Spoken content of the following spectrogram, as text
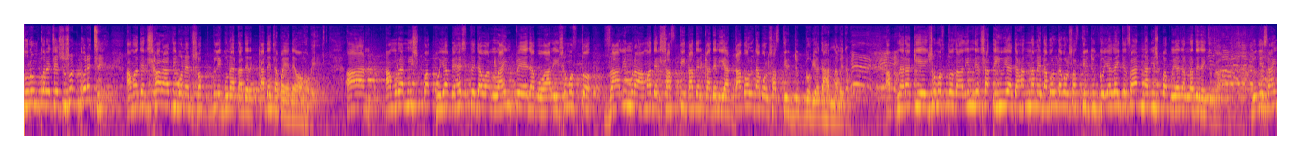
জুলুম করেছে, শোষণ করেছে, আমাদের সারা জীবনের সবগুলি গুণা তাদের কাঁধে চাপাইয়ে দেওয়া হবে। আর আমরা নিষ্পাপ হইয়া বেহেস্তে যাওয়ার লাইন পেয়ে যাব, আর এই সমস্ত জালিমরা আমাদের শাস্তি তাদের কাঁধে নিয়ে ডাবল ডাবল শাস্তির যোগ্য হইয়া জাহার নামে যাবে। আপনারা কি এই সমস্ত জালিমদের সাথে হইয়া জাহান নামে ডাবল ডাবল শাস্তির যোগ্য হইয়া যাইতে চান না নিষ্পাপ হইয়া জান্নাতে যাইতে চান? যদি সাইন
